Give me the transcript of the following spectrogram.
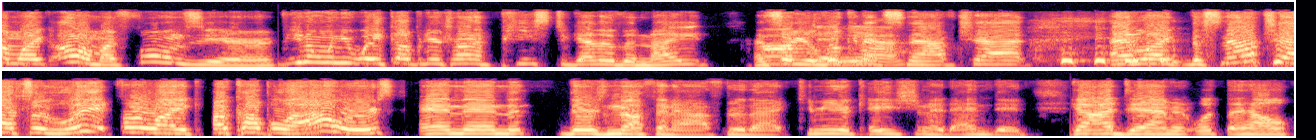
I'm like, oh, my phone's here. You know, when you wake up and you're trying to piece together the night, and so you're Often, looking at. Snapchat, and like the Snapchats are lit for like a couple hours, and then there's nothing after that. Communication had ended. God damn it, what the hell?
